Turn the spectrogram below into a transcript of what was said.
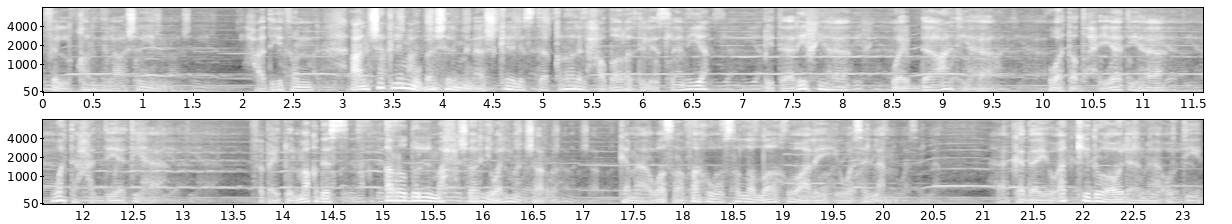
في القرن العشرين. حديث عن شكل مباشر من أشكال استقرار الحضارة الإسلامية بتاريخها وإبداعاتها وتضحياتها وتحدياتها. فبيت المقدس أرض المحشر والمتجر كما وصفه صلى الله عليه وسلم. هكذا يؤكد علماء الدين.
